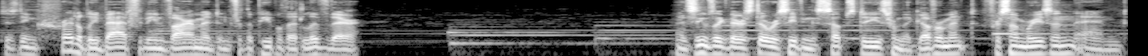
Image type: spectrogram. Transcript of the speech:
Just incredibly bad for the environment and for the people that live there. It seems like they're still receiving subsidies from the government for some reason, and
